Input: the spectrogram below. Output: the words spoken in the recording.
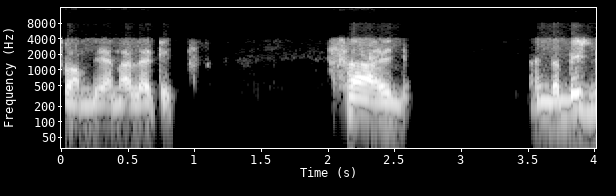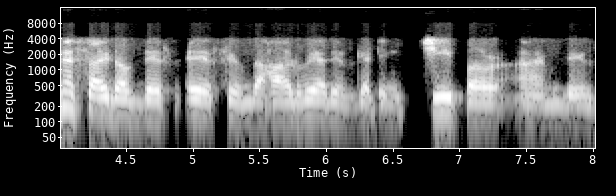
from the analytics side and the business side of this is if the hardware is getting cheaper and is,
